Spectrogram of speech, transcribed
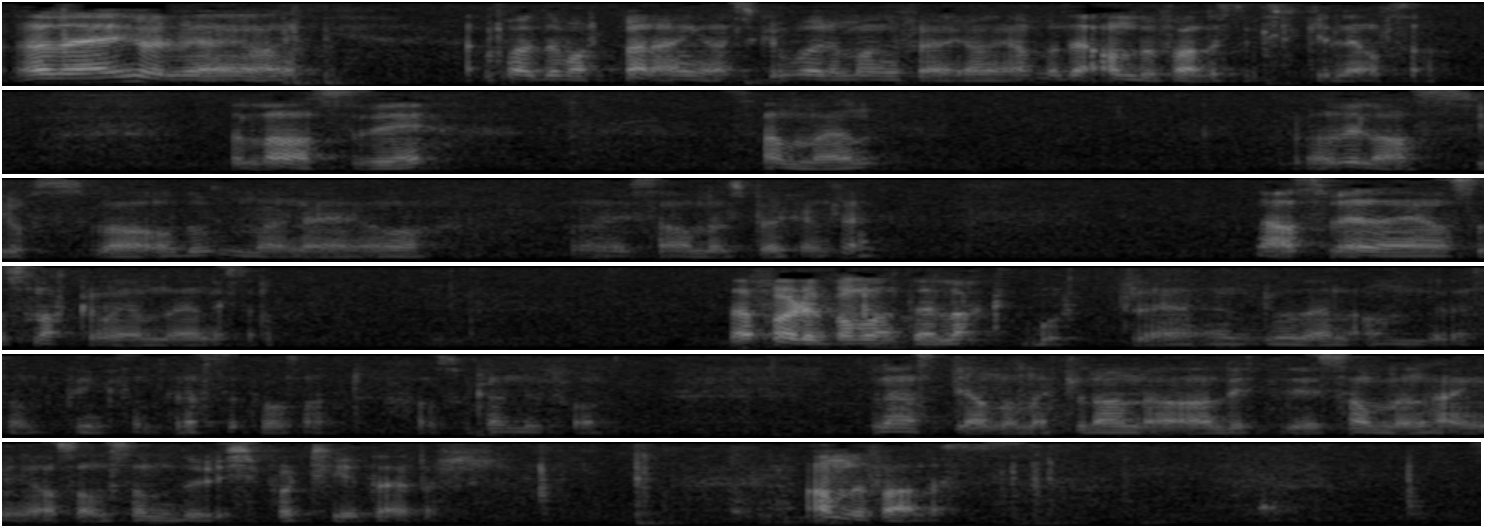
Ja, det gjorde vi en gang. Det ble bare en gang. Det skulle vært mange flere ganger, men det anbefales virkelig, altså. Så leser vi sammen Hva vi las Josva og dommerne og, og Samuelsbøkene til. Leser vi det, og så snakker vi om det, liksom. Da får du på en måte lagt bort eh, en god del andre sånne ting som presser på. Sant? Og så kan du få lest gjennom et eller annet litt i sammenheng og sånn som du ikke får tid ellers. Anbefales.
